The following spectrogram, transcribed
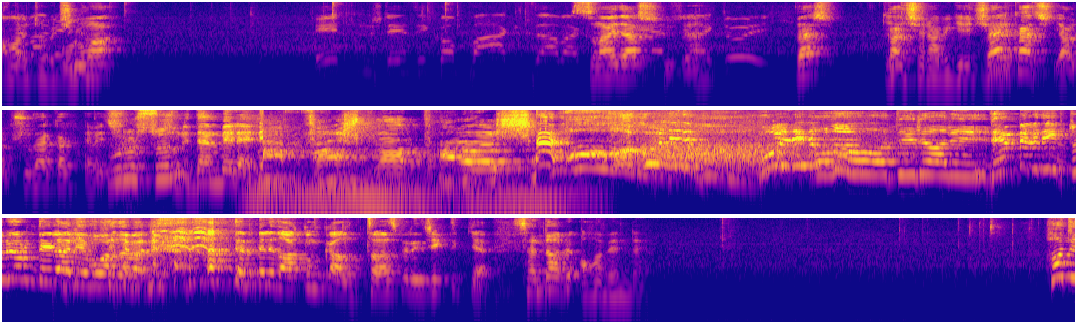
Ama bir topu çık- Vurma. Snyder. Güzel. Ver. Gir Kaç. içeri abi gir içeri. Ver kaç. Ya şu ver kaç. Evet. Vurursun. Şimdi, Dembele. Aa, gol dedim. Gol dedim ulan. Oo Deli Ali. Dembele deyip duruyorum Deli Ali'ye bu arada ben. Dembele de aklım kaldı. Transfer edecektik ya. Sen de abi. Aha bende. Hadi.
